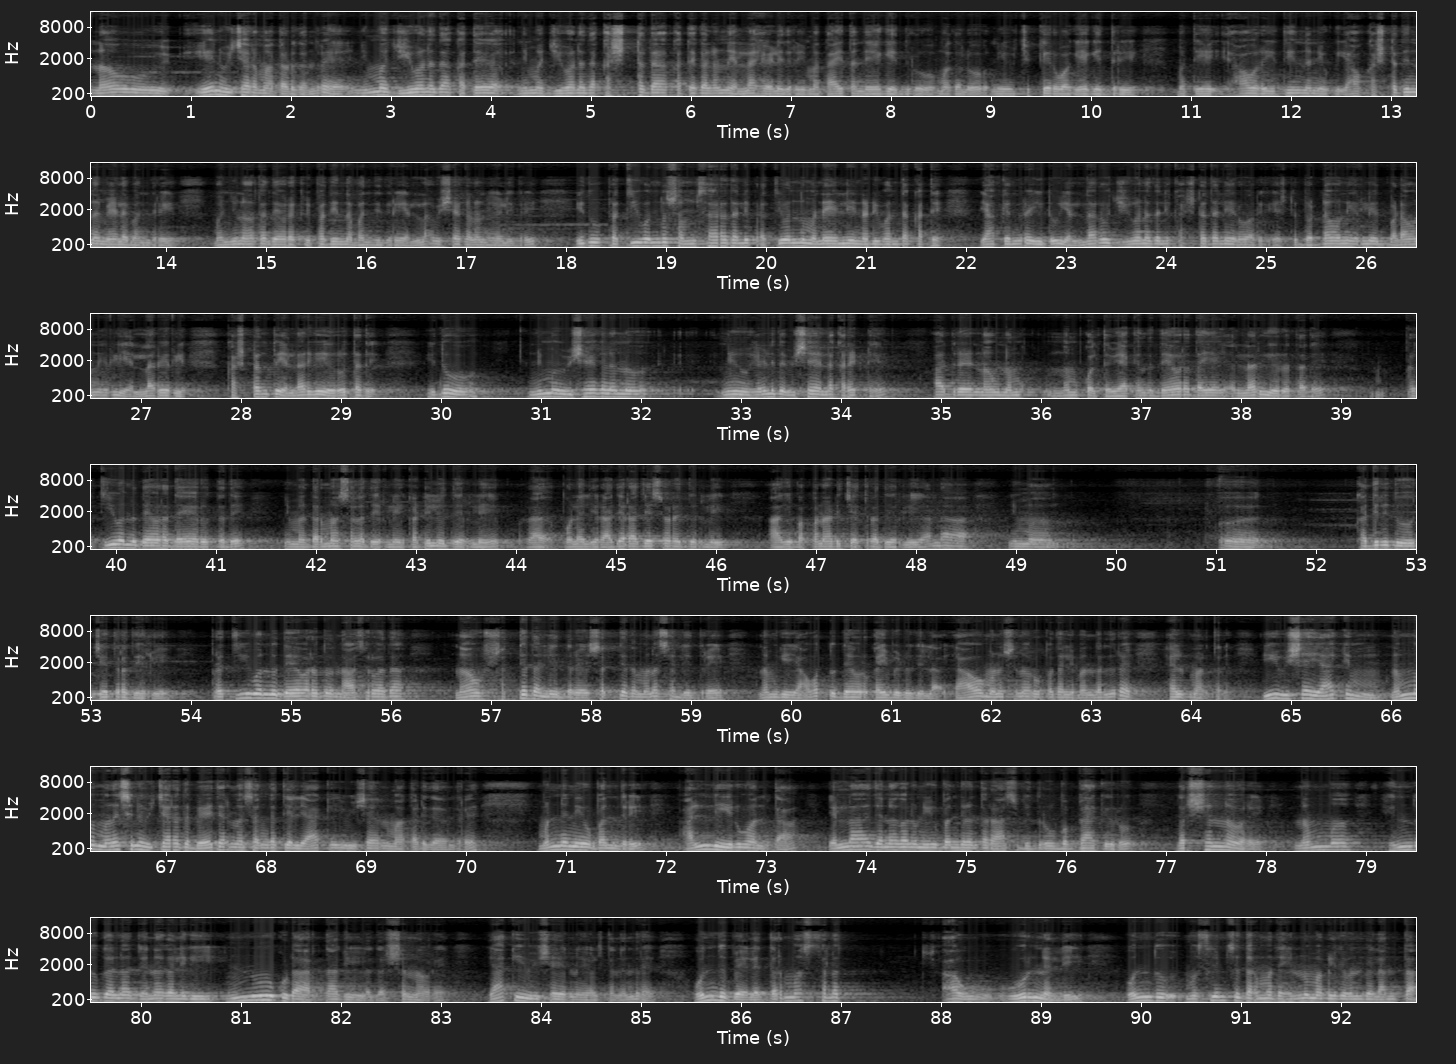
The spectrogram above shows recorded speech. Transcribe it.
ನಾವು ಏನು ವಿಚಾರ ಮಾತಾಡೋದಂದರೆ, ನಿಮ್ಮ ಜೀವನದ ಕತೆ, ನಿಮ್ಮ ಜೀವನದ ಕಷ್ಟದ ಕತೆಗಳನ್ನು ಎಲ್ಲ ಹೇಳಿದ್ರಿ. ನಿಮ್ಮ ತಾಯಿ ತಂದೆ ಹೇಗಿದ್ದರು ಮೊದಲು, ನೀವು ಚಿಕ್ಕಿರುವಾಗ ಹೇಗಿದ್ದಿರಿ ಮತ್ತು ಯಾವ ರೀತಿಯಿಂದ ನೀವು ಯಾವ ಕಷ್ಟದಿಂದ ಮೇಲೆ ಬಂದಿರಿ, ಮಂಜುನಾಥ ದೇವರ ಕೃಪದಿಂದ ಬಂದಿದ್ದೀರಿ ಎಲ್ಲ ವಿಷಯಗಳನ್ನು ಹೇಳಿದ್ರಿ. ಇದು ಪ್ರತಿಯೊಂದು ಸಂಸಾರದಲ್ಲಿ, ಪ್ರತಿಯೊಂದು ಮನೆಯಲ್ಲಿ ನಡೆಯುವಂಥ ಕತೆ. ಯಾಕೆಂದರೆ ಇದು ಎಲ್ಲರೂ ಜೀವನದಲ್ಲಿ ಕಷ್ಟದಲ್ಲಿ ಇರುವರು ಎಷ್ಟು ದೊಡ್ಡವನು ಬಡವನಿರಲಿ ಎಲ್ಲರೂ ಇರಲಿ ಕಷ್ಟ ಅಂತೂ ಎಲ್ಲರಿಗೂ ಇರುತ್ತದೆ. ಇದು ನಿಮ್ಮ ವಿಷಯಗಳನ್ನು, ನೀವು ಹೇಳಿದ ವಿಷಯ ಎಲ್ಲ ಕರೆಕ್ಟೇ. ಆದರೆ ನಾವು ನಂಬ್, ನಂಬ್ಕೊಳ್ತೇವೆ. ಯಾಕೆಂದರೆ ದೇವರ ದಯೆ ಎಲ್ಲರಿಗೂ ಇರುತ್ತದೆ. ಪ್ರತಿಯೊಂದು ದೇವರ ದಯ ಇರುತ್ತದೆ. ನಿಮ್ಮ ಧರ್ಮಸ್ಥಳದಿರಲಿ ಕಟೀಲದಿರಲಿ ರಾ ಪೊಲಲಿ ರಾಜರಾಜೇಶ್ವರದಿರಲಿ ಹಾಗೆ ಬಪ್ಪನಾಡಿ ಕ್ಷೇತ್ರದಿರಲಿ ಅಲ್ಲ ನಿಮ್ಮ ಕದಿರಿದು ಕ್ಷೇತ್ರದಿರಲಿ ಪ್ರತಿಯೊಂದು ದೇವರದ್ದು ಒಂದು ಆಶೀರ್ವಾದ ನಾವು ಸತ್ಯದಲ್ಲಿದ್ದರೆ, ಸತ್ಯದ ಮನಸ್ಸಲ್ಲಿದ್ದರೆ ನಮಗೆ ಯಾವತ್ತೂ ದೇವರು ಕೈ ಬಿಡುವುದಿಲ್ಲ. ಯಾವ ಮನುಷ್ಯನ ರೂಪದಲ್ಲಿ ಬಂದರೆ ಹೆಲ್ಪ್ ಮಾಡ್ತಾನೆ. ಈ ವಿಷಯ ಯಾಕೆ ನಮ್ಮ ಮನಸ್ಸಿನ ವಿಚಾರದ ಬೇಜಾರಿನ ಸಂಗತಿಯಲ್ಲಿ ಯಾಕೆ ಈ ವಿಷಯವನ್ನು ಮಾತಾಡಿದೆ ಅಂದರೆ, ಮೊನ್ನೆ ನೀವು ಬಂದಿರಿ, ಅಲ್ಲಿ ಇರುವಂಥ ಎಲ್ಲ ಜನಗಳು ನೀವು ಬಂದಿರೋಂಥ ರಾಶಿ ಬಿದ್ದರು ಬೊಬ್ಬೆ ಹಾಕಿದರು, ದರ್ಶನ್ ಅವರೇ, ನಮ್ಮ ಹಿಂದೂಗಳ ಜನಗಳಿಗೆ ಇನ್ನೂ ಕೂಡ ಅರ್ಥ ಆಗಲಿಲ್ಲ ದರ್ಶನ್ ಅವರೇ. ಯಾಕೆ ಈ ವಿಷಯವನ್ನು ಹೇಳ್ತಾನೆ ಅಂದರೆ, ಒಂದು ವೇಳೆ ಧರ್ಮಸ್ಥಳ, ಆ ಊರಿನಲ್ಲಿ ಒಂದು ಮುಸ್ಲಿಮ್ಸ್ ಧರ್ಮದ ಹೆಣ್ಣು ಮಗಳಿಗೆ ಒಂದು ವೇಳೆ ಅಂಥ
